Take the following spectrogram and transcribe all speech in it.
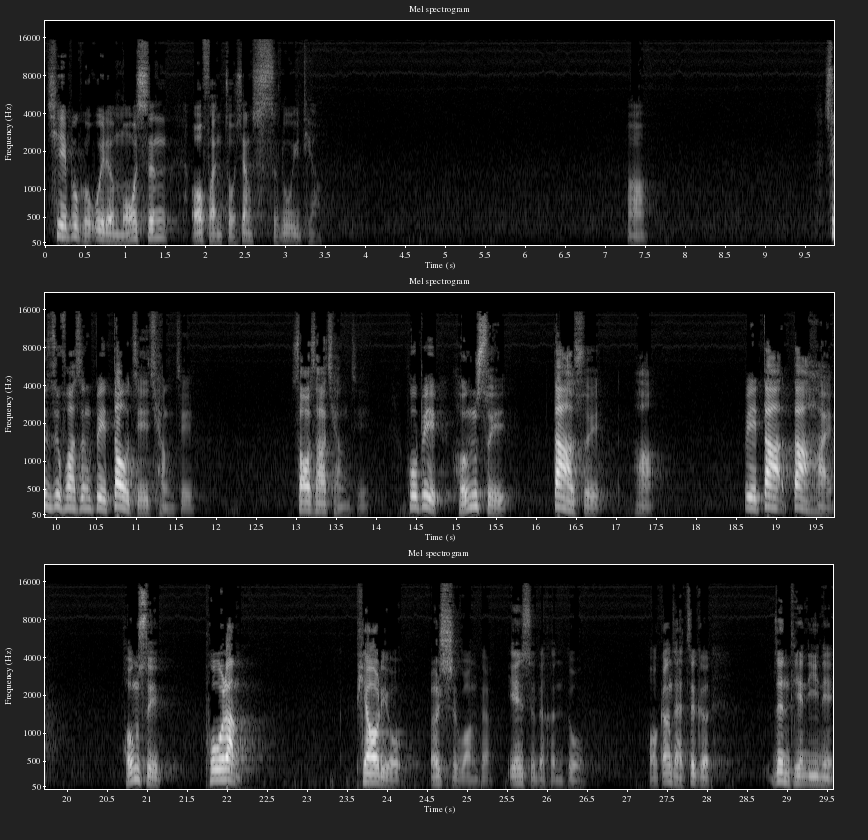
切不可为了谋生而反走向死路一条，啊！甚至发生被盗贼抢劫、烧杀抢劫，或被洪水、大水啊，被大大海、洪水、波浪漂流而死亡的，淹死的很多。哦，刚才这个。任天一呢，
